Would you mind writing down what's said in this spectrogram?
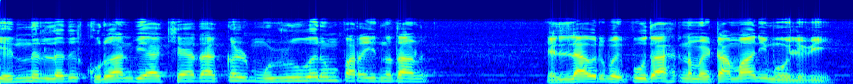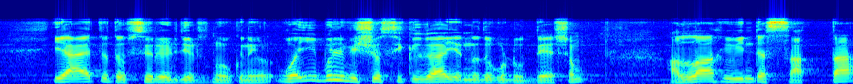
എന്നുള്ളത് ഖുർആൻ വ്യാഖ്യാതാക്കൾ മുഴുവനും പറയുന്നതാണ്. എല്ലാവരും ഇപ്പോൾ ഉദാഹരണമായിട്ട് അമാനി മൗലവി ഈ ആയത്ത് തഫ്സീർ എഴുതിയെടുത്ത് നോക്കുക വൈബിൾ വിശ്വസിക്കുക എന്നതുകൊണ്ട് ഉദ്ദേശം അള്ളാഹുവിന്റെ സത്ത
